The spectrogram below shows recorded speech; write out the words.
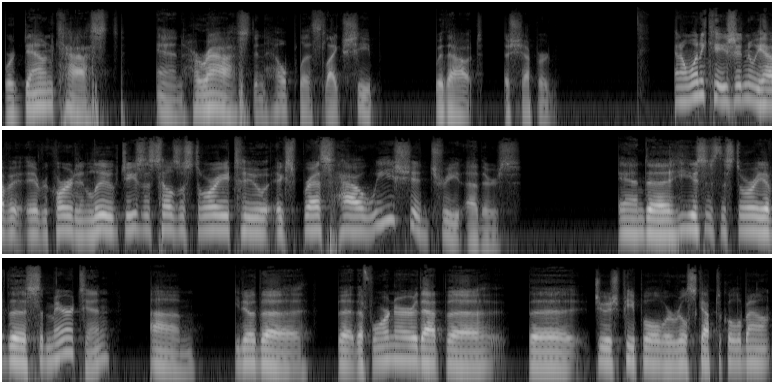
were downcast and harassed and helpless like sheep without a shepherd. And on one occasion, we have it recorded in Luke, Jesus tells a story to express how we should treat others. And uh, he uses the story of the Samaritan, um, you know, the, the, the foreigner that the, the Jewish people were real skeptical about.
